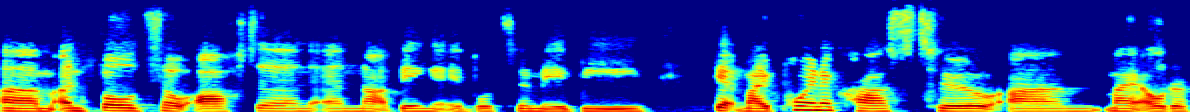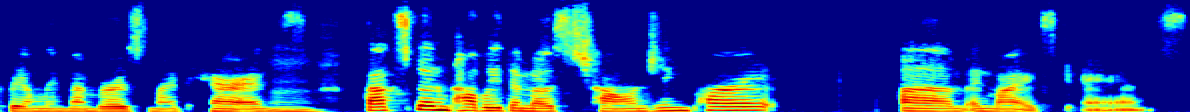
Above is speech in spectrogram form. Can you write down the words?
um, unfold so often and not being able to maybe get my point across to um, my elder family members, my parents, mm. that's been probably the most challenging part um, in my experience.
